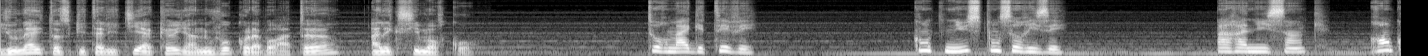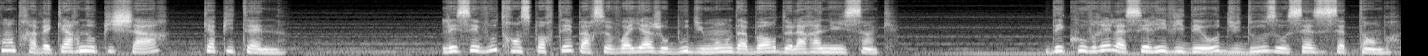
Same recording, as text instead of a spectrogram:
Unite Hospitality accueille un nouveau collaborateur, Alexis Morco. Tourmag TV. Contenu sponsorisé. Aranui 5. Rencontre avec Arnaud Pichard, capitaine. Laissez-vous transporter par ce voyage au bout du monde à bord de l'Aranui 5. Découvrez la série vidéo du 12 au 16 septembre.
